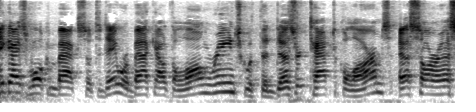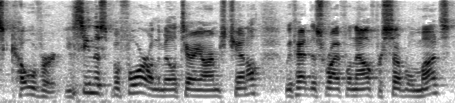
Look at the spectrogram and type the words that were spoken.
Hey guys, welcome back. So today we're back out the long range with the Desert Tactical Arms SRS Covert. You've seen this before on the Military Arms channel. We've had this rifle now for several months,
